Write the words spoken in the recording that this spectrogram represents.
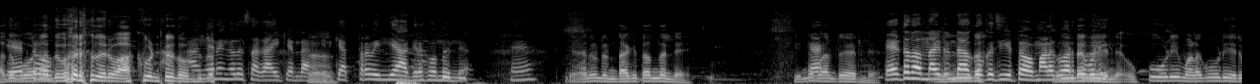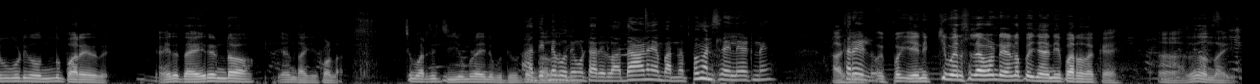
അതുപോലെ അതുപോലെ ഒരു വാക്ക് മിണ്ടരുത് ഒന്ന് അങ്ങനെ നിങ്ങൾ സഹായിക്കണ്ട. എനിക്ക് അത്ര വലിയ ആഗ്രഹമൊന്നുമില്ല. ഞാനിവിടെ ഉണ്ടാക്കി തന്നല്ലേ? പിന്നെ പറഞ്ഞിട്ട് കാര്യമില്ല. ഏട്ടൻ നന്നായിട്ട് ഉണ്ടാക്കുകയൊക്കെ ചെയ്യട്ടോ? മുളക് പിന്നെ ഉപ്പ് കൂടി മുളക് കൂടി എരിവ് കൂടി ഒന്നും പറയരുത്. അതിന് ധൈര്യം ഉണ്ടോ? ഞാൻ ഉണ്ടാക്കിക്കൊള്ളാം ഇച്ച് മറിച്ച് ചെയ്യുമ്പോഴേ അതിന് ബുദ്ധിമുട്ട് അതിന്റെ ബുദ്ധിമുട്ട് അറിയുള്ളൂ. അതാണ് ഞാൻ പറഞ്ഞത്. ഇപ്പൊ മനസ്സിലായില്ലേ ഏട്ടന്? ഇപ്പൊ എനിക്ക് മനസ്സിലാവേണ്ടതാണ് ഇപ്പൊ ഞാൻ ഈ പറഞ്ഞതൊക്കെ. ആ അത് നന്നായി.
